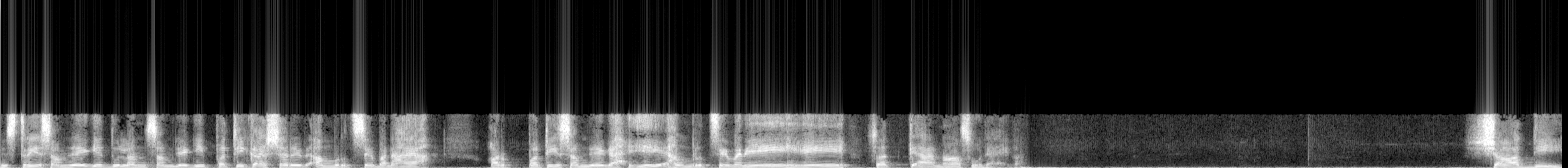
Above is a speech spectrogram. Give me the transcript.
स्त्री समझेगी, दुल्हन समझेगी, पति का शरीर अमृत से बनाया और पति समझेगा, ये अमृत से बने हे सत्यानाश हो जाएगा। शादी,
